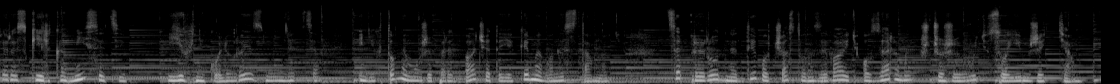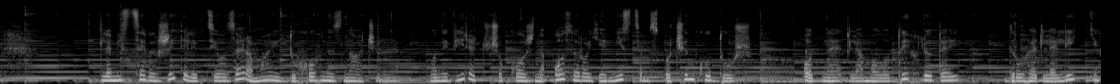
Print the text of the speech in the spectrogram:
Через кілька місяців їхні кольори зміняться, і ніхто не може передбачити, якими вони стануть. Це природне диво часто називають озерами, що живуть своїм життям. Для місцевих жителів ці озера мають духовне значення. Вони вірять, що кожне озеро є місцем спочинку душ: одне для молодих людей, друге для літніх,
